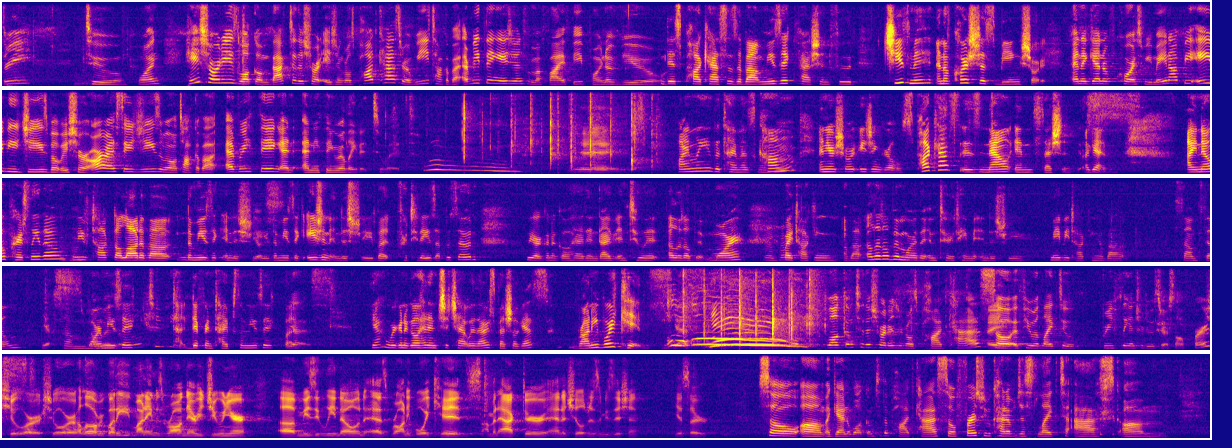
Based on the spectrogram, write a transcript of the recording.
Three, two, one. Hey, shorties, welcome back to the Short Asian Girls podcast, where we talk about everything Asian from a five feet point of view. This podcast is about music, fashion, food, chismis, and of course, just being short. And again, of course, we may not be ABGs, but we sure are SAGs, and we will talk about everything and anything related to it. Woo. Yay. Finally, the time has come, mm-hmm. and your Short Asian Girls podcast is now in session yes. again. I know personally, though, mm-hmm. we've talked a lot about the music industry, yes. the music Asian industry, but for today's episode, we are going to go ahead and dive into it a little bit more mm-hmm. by talking about a little bit more of the entertainment industry, maybe talking about some film, yes, some film more music, t- different types of music. But yes. yeah, we're going to go ahead and chit chat with our special guest, Ronnie Boy Kids. Yes. Yay! Welcome to the Shortage Asian Girls podcast. Hey. So, if you would like to briefly introduce yourself first. Sure, sure. Hello, everybody. My name is Ron Neri Jr., uh, musically known as Ronnie Boy Kids. I'm an actor and a children's musician. Yes, sir. So, um, again, welcome to the podcast. So, first, we would kind of just like to ask um,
